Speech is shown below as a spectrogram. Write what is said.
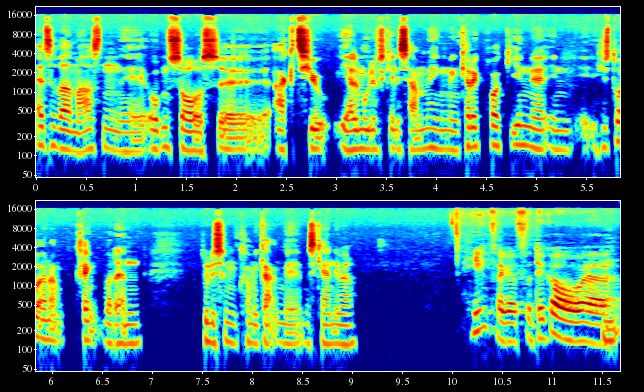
altid været meget sådan øh, open source øh, aktiv i alle mulige forskellige sammenhænge, men kan du ikke prøve at give en, øh, en, en historien omkring, hvordan du ligesom kom i gang med, med Scandival? Helt sikkert, så det går øh, mm.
